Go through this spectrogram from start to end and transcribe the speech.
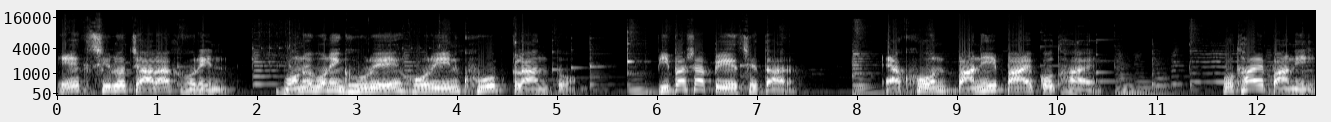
এক ছিল চালাক হরিণ। বনে বনে ঘুরে হরিণ খুব ক্লান্ত। পিপাসা পেয়েছে তার। এখন পানি পায় কোথায়? কোথায় পানি?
